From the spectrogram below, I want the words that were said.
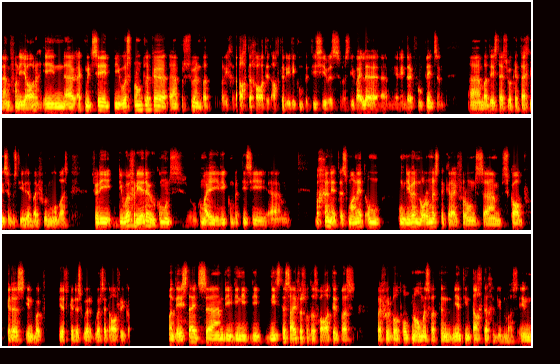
um, van die jaar en uh, ek moet sê die oorspronklike uh, persoon wat wat die gedagte gehad het agter hierdie kompetisie was was die wyle uh, meneer Hendrik van Pletsen um, wat destyds ook 'n tegniese bestuurder by Voormol was. So die die hoofrede hoekom ons hoekom hy hierdie kompetisie ehm um, begin het is maar net om om nuwe normes te kry vir ons ehm um, skaapkuddes en ook beeskuddes oor oor Suid-Afrika. Want destyds ehm um, die die die die nuutste syfers wat ons gehad het was byvoorbeeld opnames wat in 1980 gedoen was en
